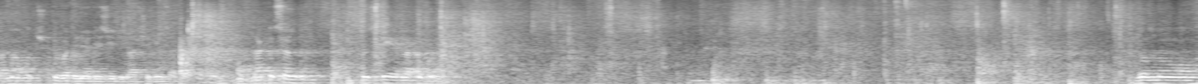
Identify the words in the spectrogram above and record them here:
L-am avut și pe ordinea de zi de la ședința. Dacă sunt înscrieri la cuvânt. Domnul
